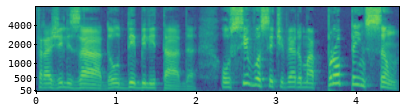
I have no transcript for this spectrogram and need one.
fragilizada ou debilitada, ou se você tiver uma propensão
